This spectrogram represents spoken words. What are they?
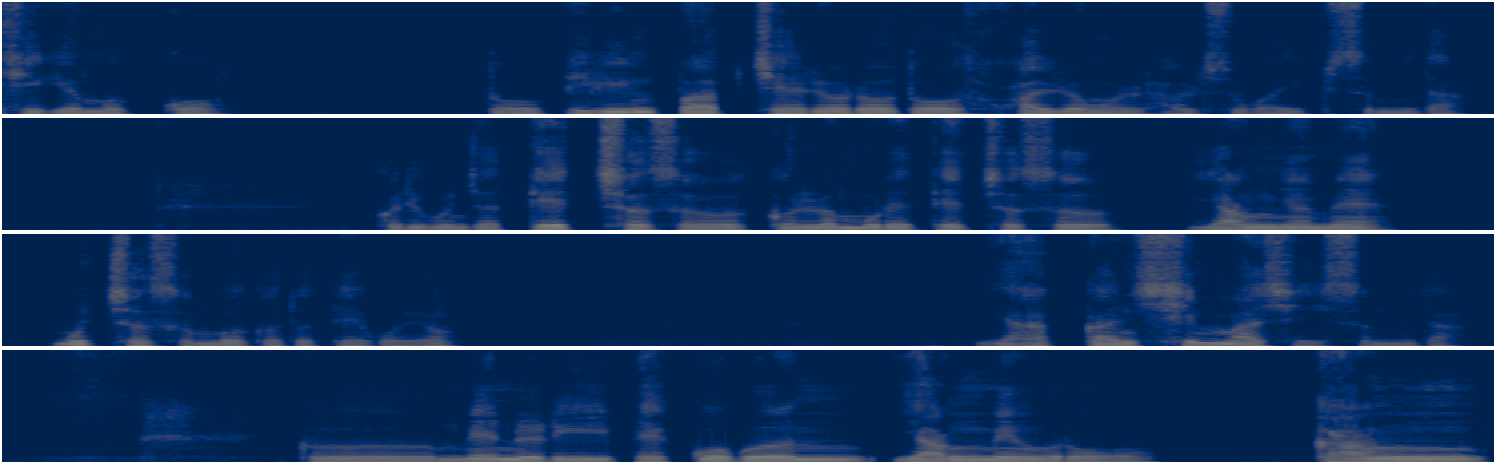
튀겨 먹고 또 비빔밥 재료로도 활용을 할 수가 있습니다. 그리고 이제 데쳐서 끓는 물에 데쳐서 양념에 묻혀서 먹어도 되고요. 약간 신맛이 있습니다. 그 며느리 배꼽은 양명으로 강판귀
